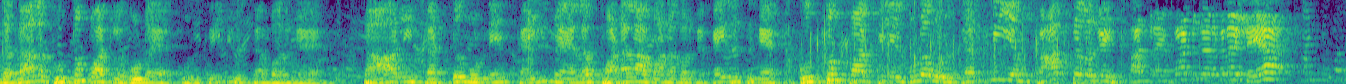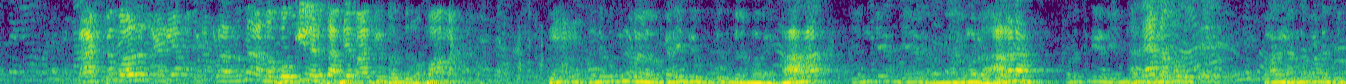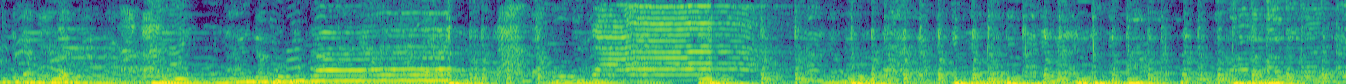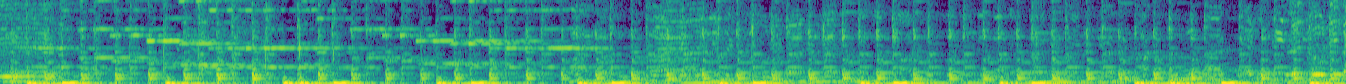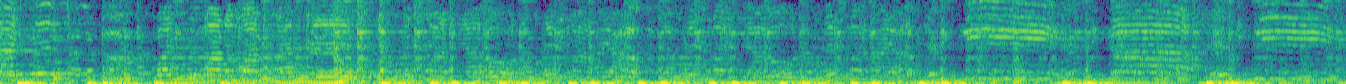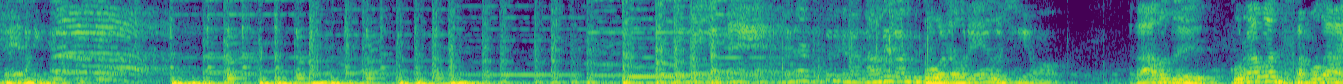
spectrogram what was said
அந்த கால குத்துப்பாட்டுல கூட ஒரு செய்தி வச்சான் பாருங்க. தாலி கட்டு முன்னே கை மேல படலாமான பாருங்க. கை தட்டுங்க. குத்துப்பாட்டிலே கூட ஒரு கண்ணியம் காத்தவர்கள் அன்றைய பாட்டுக்காரங்களா இல்லையா? கட்டும் போது தெரியாம பண்ணக்கூடாது நாங்க கொக்கியில் எடுத்து அப்படியே மாட்டிட்டு வந்துருவோம். பாமா. ம். இந்த குத்து முறையில் ஒரு கடைசி குத்து குத்துற பாரு ஆஹா. எம்ஜிஆர் ஜெயலலிதா. நம்ம அடடா. நம்ம குத்து. பாருங்க அந்த பாட்டு குத்துருக்காங்க எம்ஜிஆர் குத்துருக்காங்க ஆஹா.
